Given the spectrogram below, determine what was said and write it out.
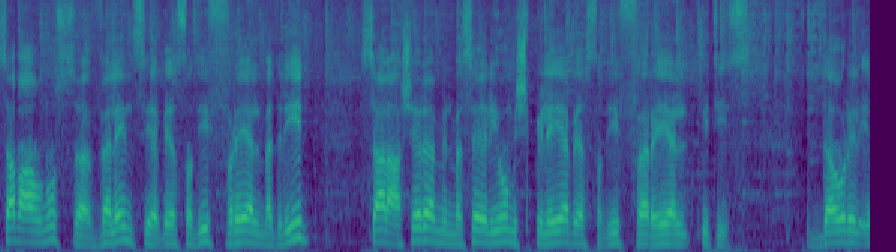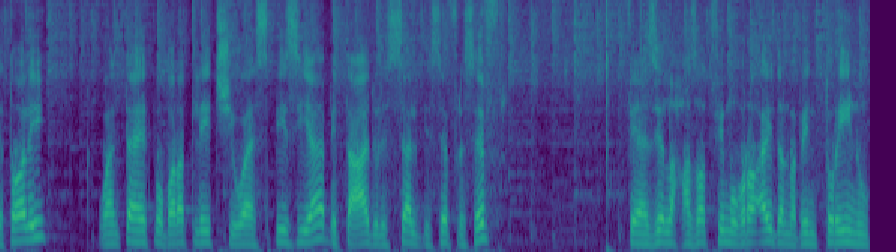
سبعة ونص فالنسيا بيستضيف ريال مدريد الساعة العاشرة من مساء اليوم اشبيلية بيستضيف ريال بيتيس. الدوري الإيطالي وانتهت مباراة ليتشي وسبيزيا بالتعادل السلبي 0-0 في هذه اللحظات في مباراة أيضا ما بين تورينو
